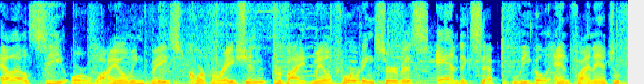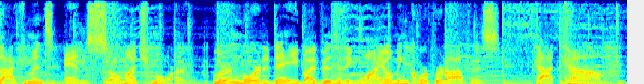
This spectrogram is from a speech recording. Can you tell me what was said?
LLC or Wyoming based corporation, provide mail forwarding service, and accept legal and financial documents, and so much more. Learn more today by visiting WyomingCorporateOffice.com.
